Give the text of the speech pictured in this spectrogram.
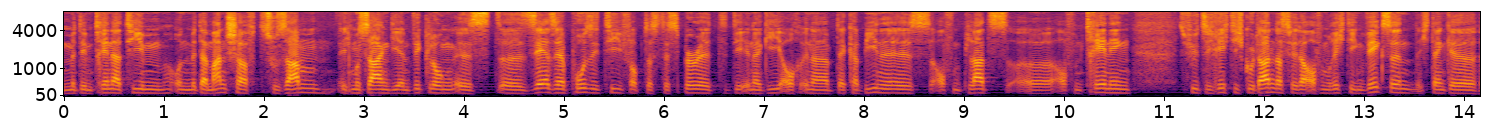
mit dem Trainerteam und mit der Mannschaft zusammen. Ich muss sagen, die Entwicklung ist äh, sehr, sehr positiv, ob das der Spirit, die Energie auch innerhalb der Kabine ist, auf dem Platz, äh, auf dem Training. Es fühlt sich richtig gut an, dass wir da auf dem richtigen Weg sind. Ich denke,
